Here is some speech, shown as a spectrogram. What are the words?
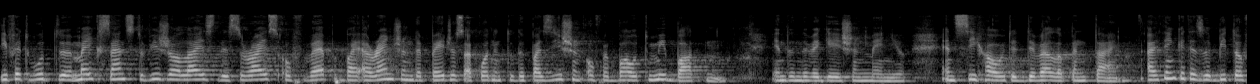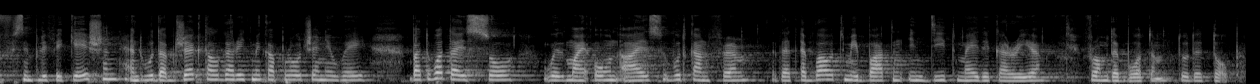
if it would uh, make sense to visualize this rise of web by arranging the pages according to the position of About Me button in the navigation menu and see how it would develop in time. I think it is a bit of simplification and would object algorithmic approach anyway, but what I saw with my own eyes would confirm that About Me button indeed made a career from the bottom to the top.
